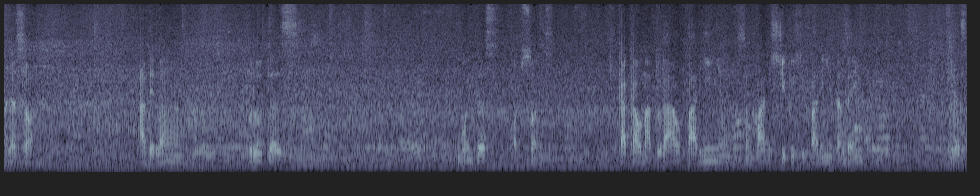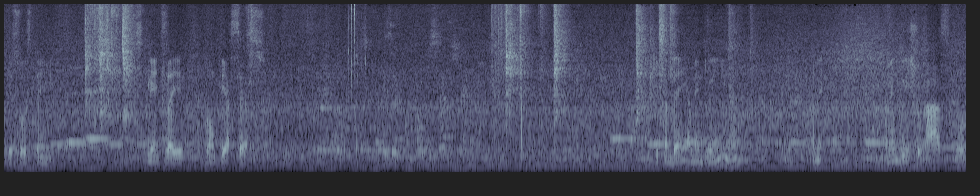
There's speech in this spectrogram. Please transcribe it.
olha só, avelã, frutas, muitas opções cacau natural, farinha, são vários tipos de farinha também. E as pessoas têm, os clientes aí vão ter acesso. Aqui também amendoim, né? Amendoim churrasco,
